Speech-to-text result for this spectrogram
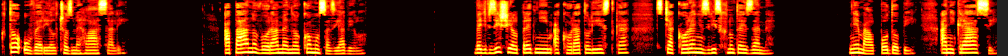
kto uveril, čo sme hlásali? A pánovo rameno komu sa zjavilo. Veď vzýšiel pred ním ako ratoliestka sťa koreň z vyschnutej zeme. Nemal podoby, ani krásy,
